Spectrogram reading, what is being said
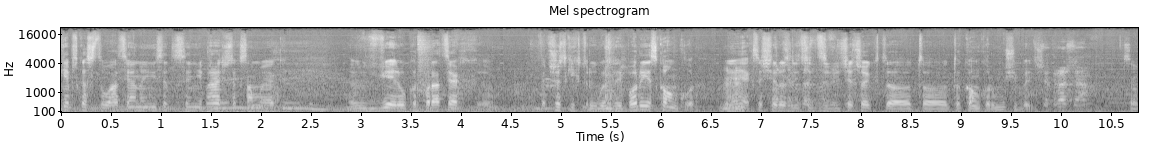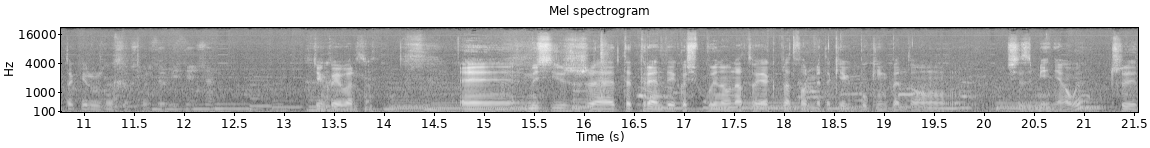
kiepska sytuacja, no i niestety sobie nie poradzisz tak samo jak w wielu korporacjach, we wszystkich, których byłem do tej pory, jest konkurs. Nie? Mhm. Jak chcesz się rozliczyć z wycieczek, to, to, to konkurs musi być. Są takie różne rzeczy. Dziękuję bardzo. E, myślisz, że te trendy jakoś wpłyną na to, jak platformy takie jak Booking będą się zmieniały? Czy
